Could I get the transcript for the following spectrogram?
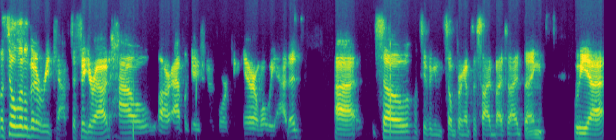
let's do a little bit of recap to figure out how our application is working here and what we added. Uh, so let's see if we can still bring up the side-by-side -side thing. We uh,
